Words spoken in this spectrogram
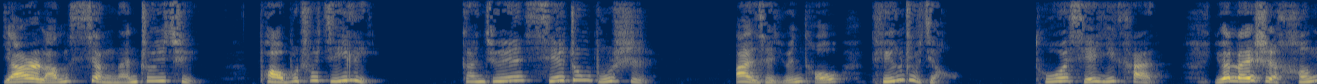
杨二郎向南追去，跑不出几里，感觉鞋中不适，按下云头，停住脚，脱鞋一看，原来是横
